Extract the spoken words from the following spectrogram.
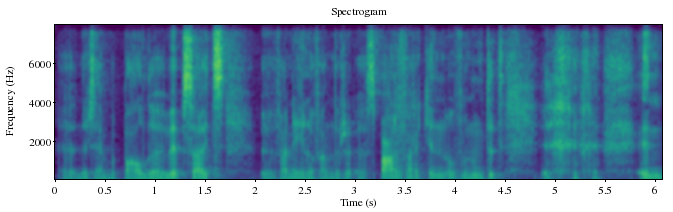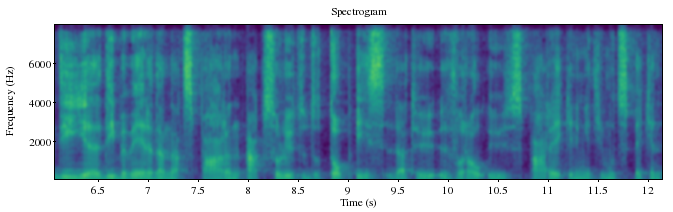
er zijn bepaalde websites eh, van een of ander eh, spaarvarken, of hoe noemt het. en die, eh, die beweren dan dat sparen absoluut de top is, dat u vooral uw spaarrekeningetje moet spekken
